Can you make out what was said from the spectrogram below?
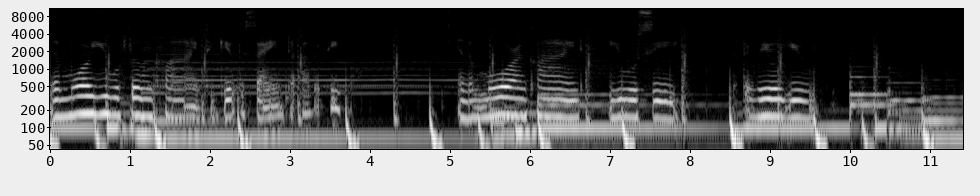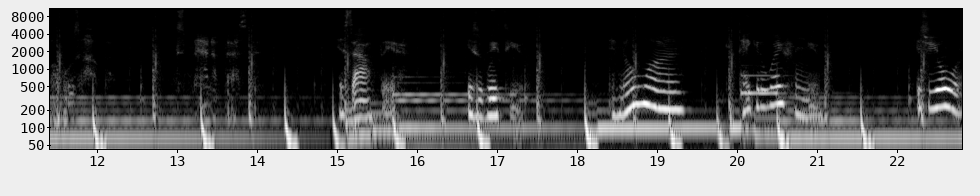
the more you will feel inclined to give the same to other people. And the more inclined you will see the real you bubbles up, It's manifested, it's out there, it's with you. And no one can take it away from you. It's yours.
